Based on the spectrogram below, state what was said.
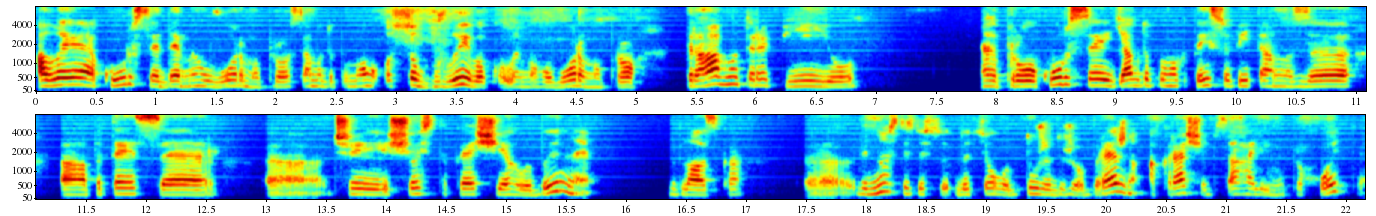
Але курси, де ми говоримо про самодопомогу, особливо коли ми говоримо про травмотерапію, е, про курси, як допомогти собі там з ПТСР чи щось таке ще глибинне, будь ласка, е, відноситесь до цього дуже-дуже обережно, а краще взагалі не проходьте,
